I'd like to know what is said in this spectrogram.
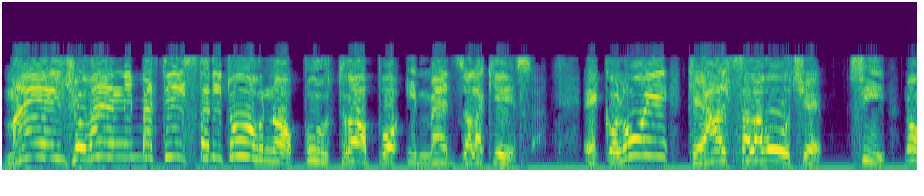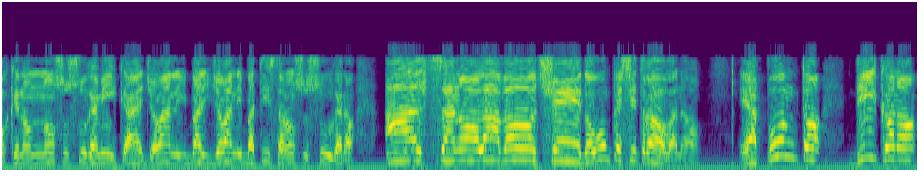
ma è il Giovanni Battista di turno, purtroppo in mezzo alla Chiesa. È colui che alza la voce. Sì, no, che non, non sussurra mica, eh, Giovanni, Giovanni Battista non sussurrano, alzano la voce dovunque si trovano. E appunto dicono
